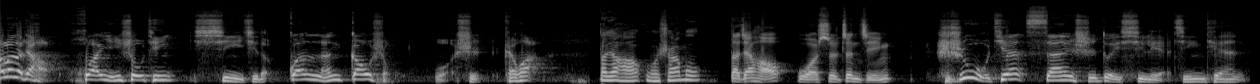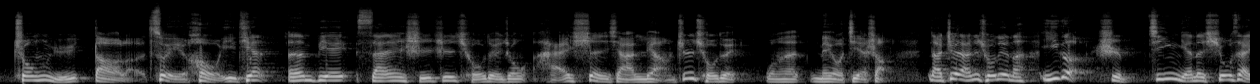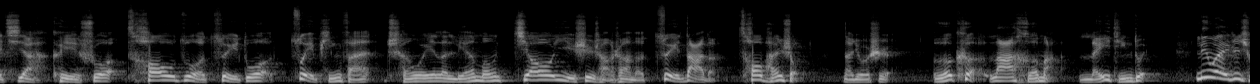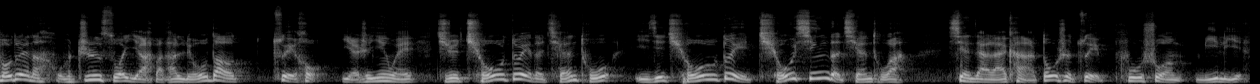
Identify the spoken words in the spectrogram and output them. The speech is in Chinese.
Hello，大家好，欢迎收听新一期的《观篮高手》，我是开花。大家好，我是阿木。大家好，我是正经。十五天三十队系列，今天终于到了最后一天。NBA 三十支球队中还剩下两支球队，我们没有介绍。那这两支球队呢？一个是今年的休赛期啊，可以说操作最多、最频繁，成为了联盟交易市场上的最大的操盘手，那就是俄克拉荷马雷霆队。另外一支球队呢，我们之所以啊把它留到最后，也是因为其实球队的前途以及球队球星的前途啊，现在来看啊都是最扑朔迷离。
